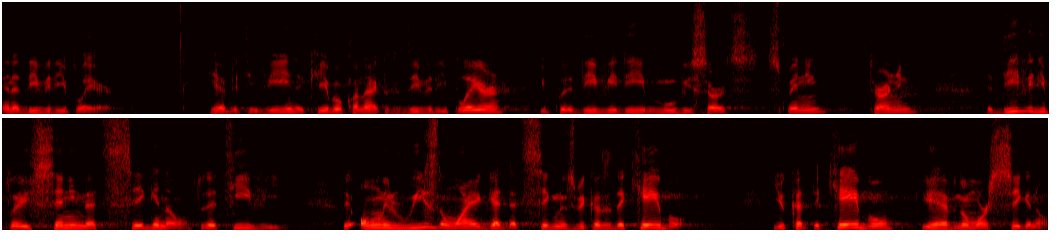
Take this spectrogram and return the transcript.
and a DVD player. You have the TV, the cable connected to the DVD player, you put a DVD, movie starts spinning, turning. The DVD player is sending that signal to the TV. The only reason why you get that signal is because of the cable. You cut the cable, you have no more signal.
